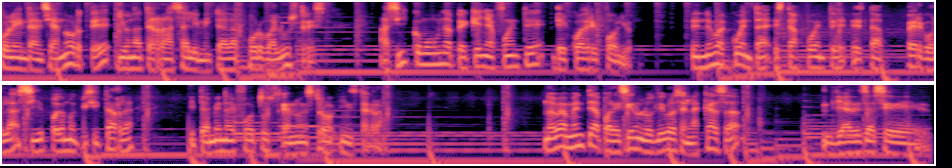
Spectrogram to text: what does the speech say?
colindancia norte y una terraza limitada por balustres, así como una pequeña fuente de cuadrifolio. De nueva cuenta, esta fuente, esta pérgola, sí podemos visitarla y también hay fotos en nuestro Instagram. Nuevamente aparecieron los libros en la casa, ya desde hace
